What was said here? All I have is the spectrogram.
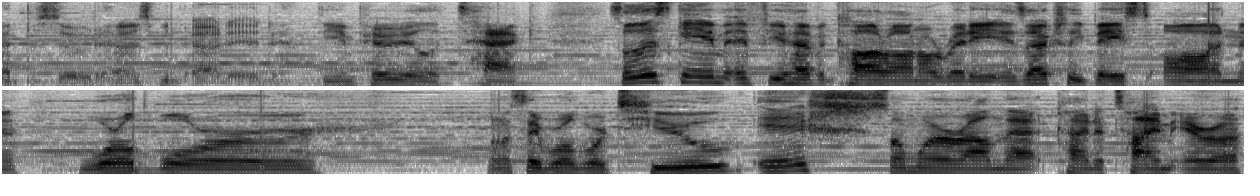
Episode has been added. The Imperial Attack. So this game, if you haven't caught on already, is actually based on World War... I want to say World War II-ish, somewhere around that kind of time era.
